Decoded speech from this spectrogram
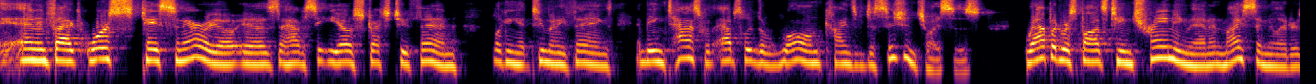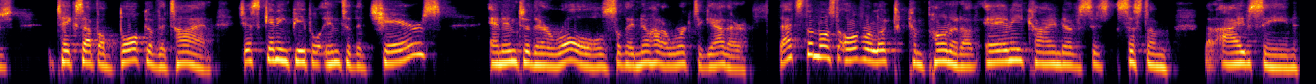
And in fact, worst case scenario is to have a CEO stretched too thin, looking at too many things and being tasked with absolutely the wrong kinds of decision choices. Rapid response team training, then, in my simulators, takes up a bulk of the time. Just getting people into the chairs and into their roles so they know how to work together. That's the most overlooked component of any kind of system that I've seen.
